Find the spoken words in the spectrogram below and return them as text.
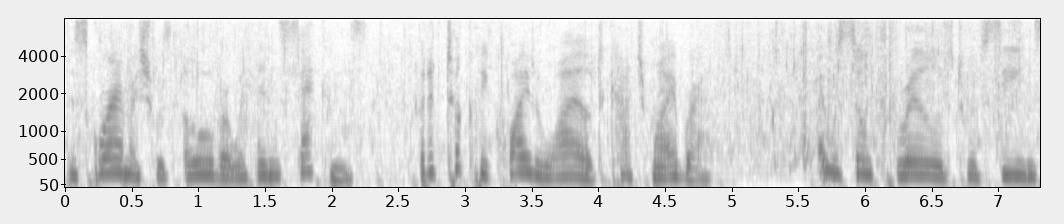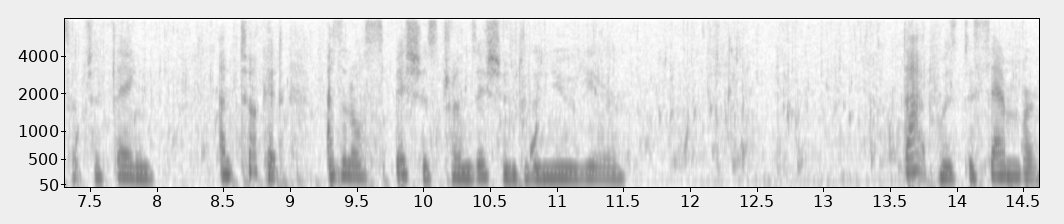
The skirmish was over within seconds, but it took me quite a while to catch my breath. I was so thrilled to have seen such a thing and took it as an auspicious transition to the new year. That was December.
